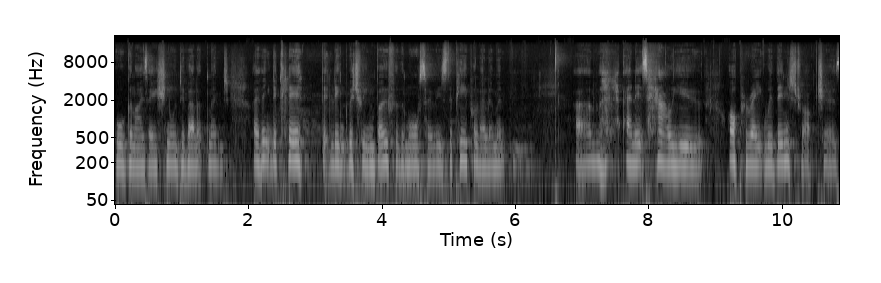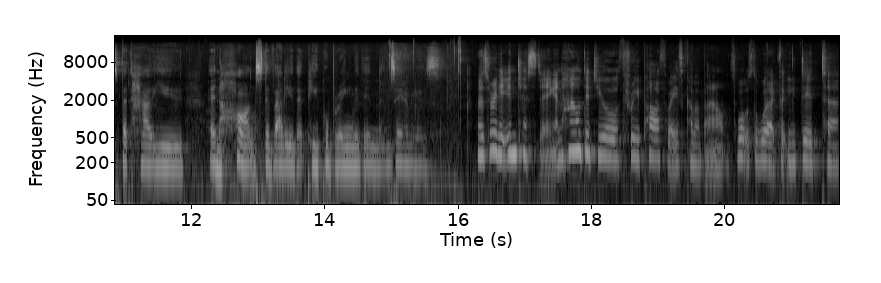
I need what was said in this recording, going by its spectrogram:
organisational development. I think the clear th link between both of them also is the people element. Um, and it's how you operate within structures, but how you enhance the value that people bring within those areas. That's really interesting. And how did your three pathways come about? So what was the work that you did to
